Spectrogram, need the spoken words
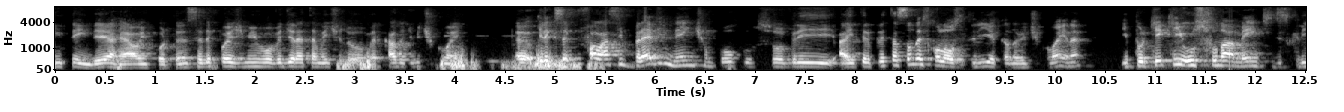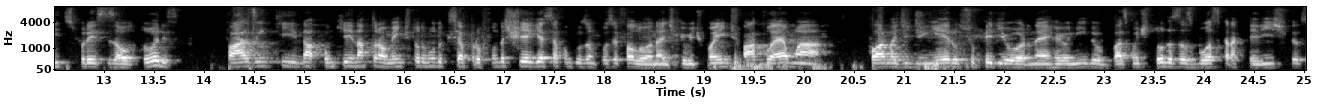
entender a real importância depois de me envolver diretamente no mercado de Bitcoin. É, eu queria que você falasse brevemente um pouco sobre a interpretação da escola austríaca no Bitcoin, né? E por que que os fundamentos descritos por esses autores fazem que, com que naturalmente todo mundo que se aprofunda chegue a essa conclusão que você falou, né? De que o Bitcoin de fato é uma forma de dinheiro superior, né? Reunindo basicamente todas as boas características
